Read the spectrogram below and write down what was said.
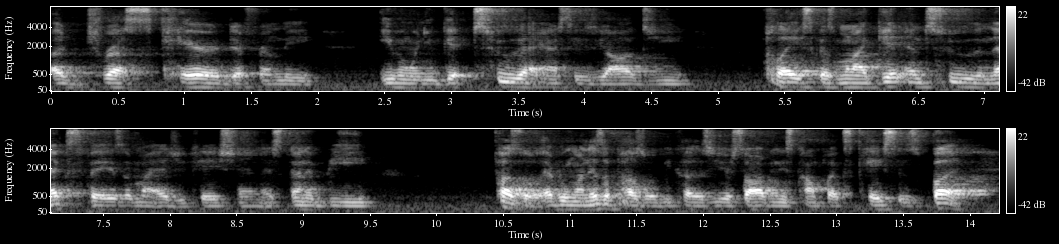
address care differently, even when you get to that anesthesiology place. Because when I get into the next phase of my education, it's gonna be puzzle. Everyone is a puzzle because you're solving these complex cases. But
